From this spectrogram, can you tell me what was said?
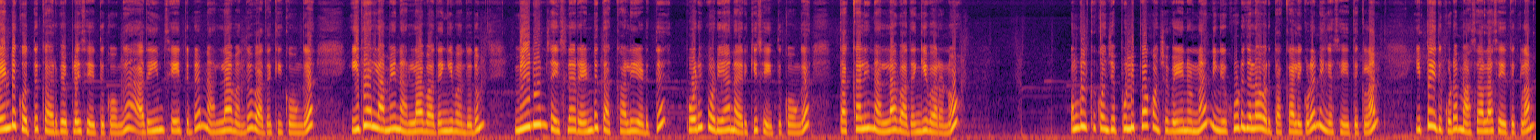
ரெண்டு கொத்து கருவேப்பிலை சேர்த்துக்கோங்க. அதையும் சேர்த்துட்டு நல்லா வந்து வதக்கிக்கோங்க. இது எல்லாமே நல்லா வதங்கி வந்ததும் மீடியம் சைஸில் ரெண்டு தக்காளி எடுத்து பொடி பொடியாக நறுக்கி சேர்த்துக்கோங்க. தக்காளி நல்லா வதங்கி வரணும். உங்களுக்கு கொஞ்சம் புளிப்பாக கொஞ்சம் வேணும்னா நீங்கள் கூடுதலாக ஒரு தக்காளி கூட நீங்கள் சேர்த்துக்கலாம். இப்போ இது கூட மசாலா சேர்த்துக்கலாம்.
